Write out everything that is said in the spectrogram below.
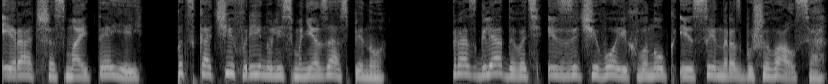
и Радша с Майтеей, подскочив, ринулись мне за спину. Разглядывать, из-за чего их внук и сын разбушевался.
